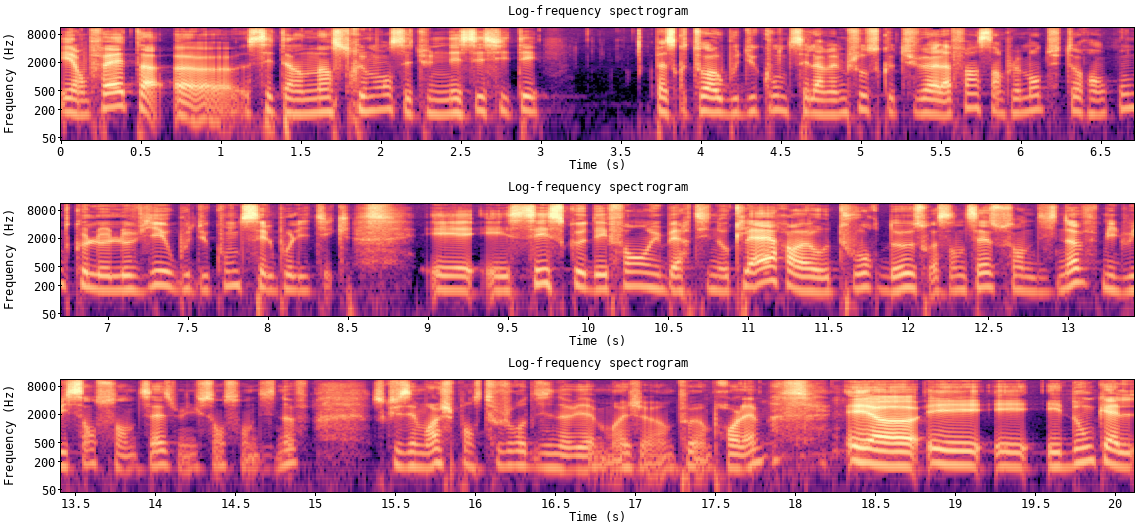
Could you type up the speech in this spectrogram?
Et en fait, c'est un instrument, c'est une nécessité parce que toi, au bout du compte, c'est la même chose que tu veux à la fin, simplement tu te rends compte que le levier, au bout du compte, c'est le politique. Et, c'est ce que défend Hubertine Auclair euh, autour de 76-79, 1876-1879. Excusez-moi, je pense toujours au 19e, moi j'ai un peu un problème. Et, euh, donc elle,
